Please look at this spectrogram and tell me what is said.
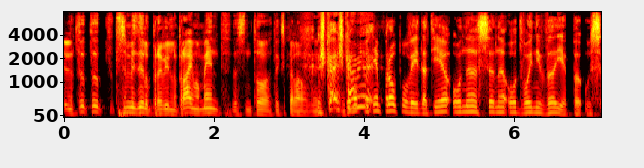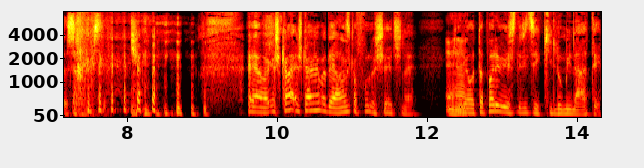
In To, to, to se mi je zdelo pravilno, pravi moment, da sem to tako speljal. Veš kaj, veš, kaj Kaj mi je? potem prav povedati, je on, SN, o dvojni V, je pa vse se Ja, ampak veš kaj, veš, kaj mi je pa dejansko fully všeč. ne? Ja. Je v ta prvi strici kiluminati.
